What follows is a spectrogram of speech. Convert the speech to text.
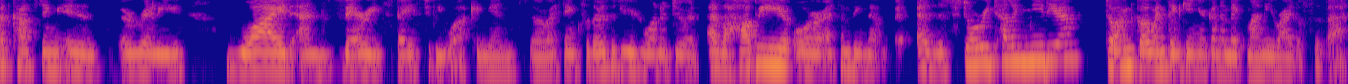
podcasting is a really wide and varied space to be working in. So I think for those of you who want to do it as a hobby or as something that as a storytelling medium, don't go in thinking you're going to make money right off the bat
